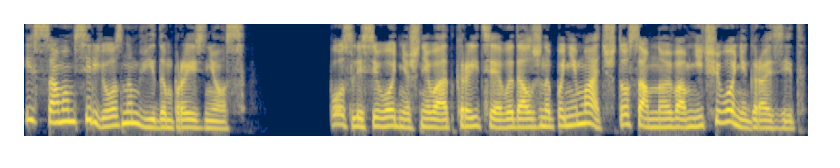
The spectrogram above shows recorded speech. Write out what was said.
и с самым серьезным видом произнес. «После сегодняшнего открытия вы должны понимать, что со мной вам ничего не грозит,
